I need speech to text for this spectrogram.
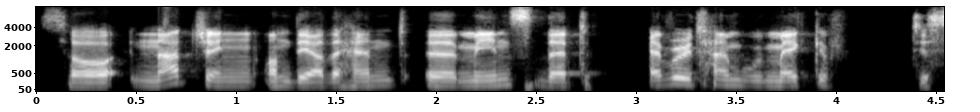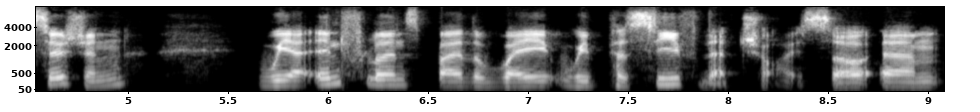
So nudging, on the other hand, uh, means that every time we make a decision, we are influenced by the way we perceive that choice. So um,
